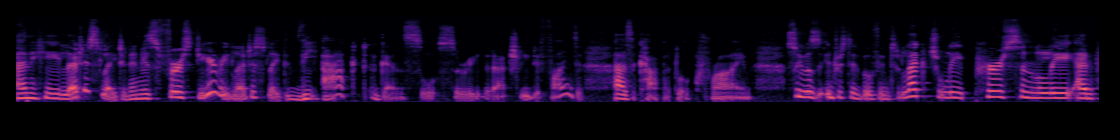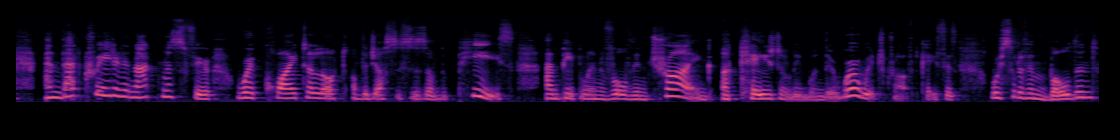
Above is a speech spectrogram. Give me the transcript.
And he legislated, in his first year, he legislated the act against sorcery that actually defines it as a capital crime. So he was interested both intellectually, personally, and, and that created an atmosphere where quite a lot of the justices of the peace and people involved in trying, occasionally when there were witchcraft cases, were sort of emboldened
